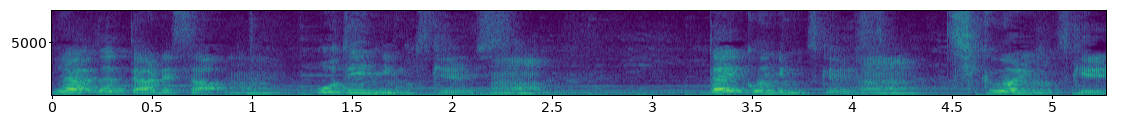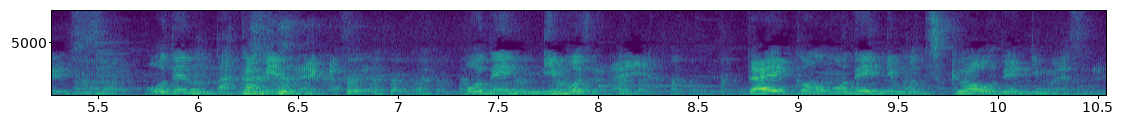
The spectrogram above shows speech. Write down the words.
いやだってあれさう、ん。おでんにもつけれるしうん。さ、大根にもつけれるしさうん。ちくわにもつけれるしさ、うん。おでんの中身やないかそれ。おでんにもじゃないやん。大根おでんにもちくわおでんにもやそれ。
